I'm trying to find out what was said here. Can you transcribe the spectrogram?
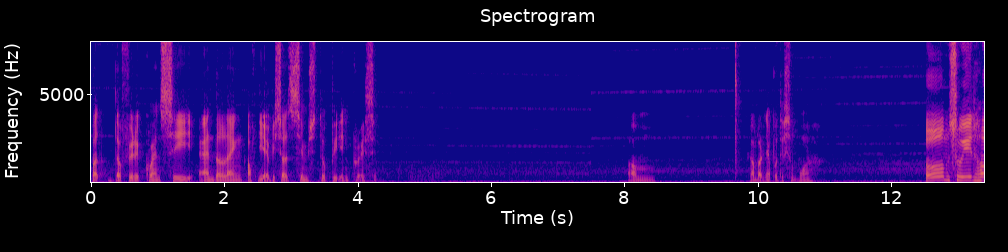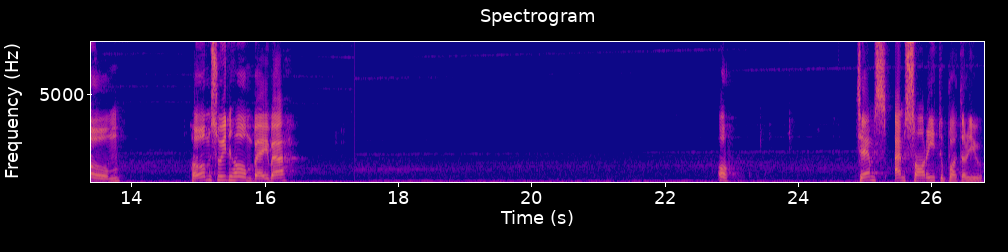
But the frequency and the length of the episode seems to be increasing. Um, gambarnya putih semua. Home sweet home. Home sweet home, baby. Oh. James, I'm sorry to bother you,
